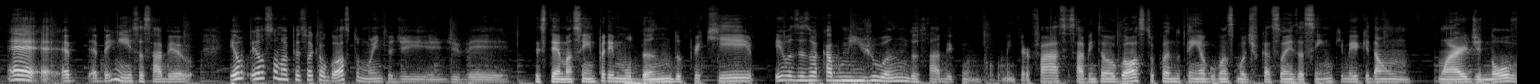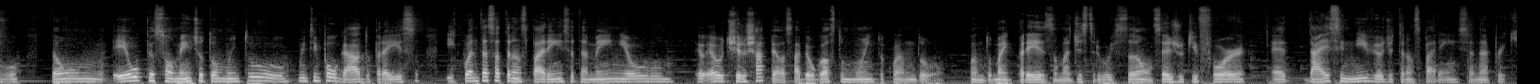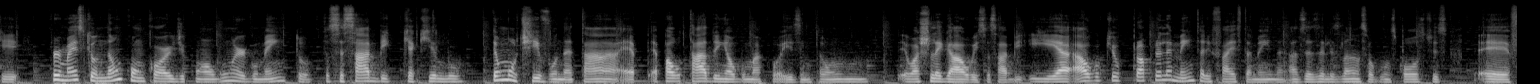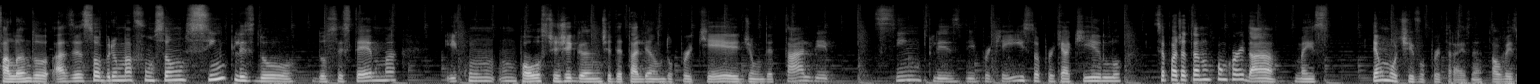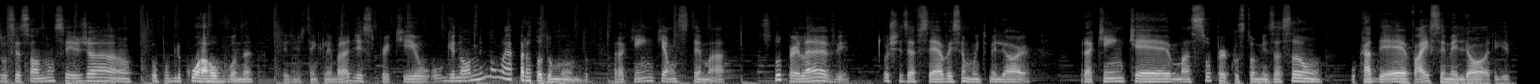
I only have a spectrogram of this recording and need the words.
É, é, é, é, bem isso, sabe? Eu, eu, eu sou uma pessoa que eu gosto muito de, de ver sistema sempre mudando, porque eu às vezes eu acabo me enjoando, sabe, com, com uma interface, sabe? Então eu gosto quando tem algumas modificações assim, que meio que dá um, um ar de novo. Então eu, pessoalmente, eu tô muito, muito empolgado para isso. E quanto a essa transparência também, eu, eu, eu tiro o chapéu, sabe? Eu gosto muito quando quando uma empresa, uma distribuição, seja o que for, é, dá esse nível de transparência, né? Porque por mais que eu não concorde com algum argumento, você sabe que aquilo tem um motivo, né? Tá, é, é pautado em alguma coisa, então eu acho legal isso, sabe? E é algo que o próprio Elementor faz também, né? Às vezes eles lançam alguns posts é, falando, às vezes, sobre uma função simples do, do sistema e com um post gigante detalhando o porquê de um detalhe simples e por que isso, por que aquilo. Você pode até não concordar, mas tem um motivo por trás, né? Talvez você só não seja o público-alvo, né? a gente tem que lembrar disso, porque o, o Gnome não é para todo mundo. Para quem quer um sistema super leve, o XFCE vai ser muito melhor. Para quem quer uma super customização, o KDE vai ser melhor. E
